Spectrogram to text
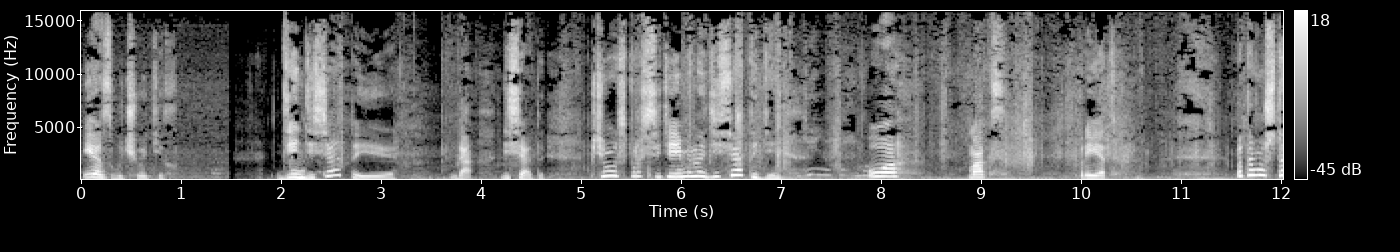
и озвучивать их. День десятый. Да, десятый. Почему спросите именно десятый день? О, Макс, привет. Потому что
